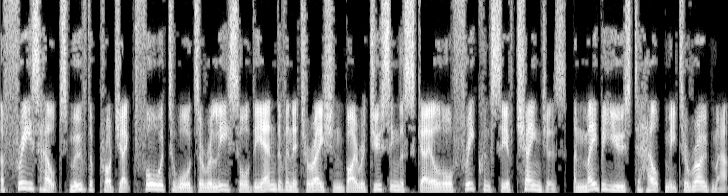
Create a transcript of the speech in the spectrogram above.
A freeze helps move the project forward towards a release or the end of an iteration by reducing the scale or frequency of changes, and may be used to help meet a roadmap.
